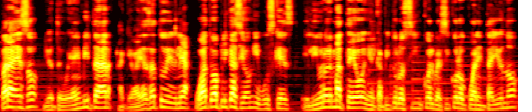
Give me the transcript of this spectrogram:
Para eso yo te voy a invitar a que vayas a tu Biblia o a tu aplicación y busques el libro de Mateo en el capítulo 5, el versículo 41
